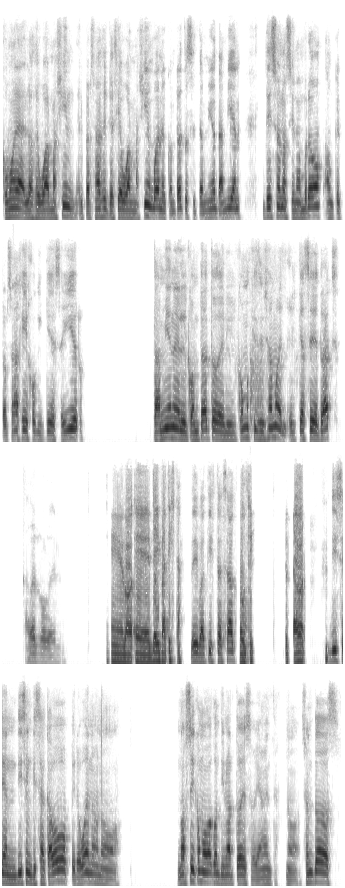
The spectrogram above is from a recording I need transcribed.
como eran los de War Machine, el personaje que hacía War Machine, bueno, el contrato se terminó también, de eso no se nombró, aunque el personaje dijo que quiere seguir. También el contrato del, ¿cómo es que se llama? El, el que hace de Drax. A ver, el... Eh, eh, Dave Batista. Dave Batista, exacto. Bautista, Dicen, dicen que se acabó, pero bueno, no, no sé cómo va a continuar todo eso, obviamente. No, son todas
